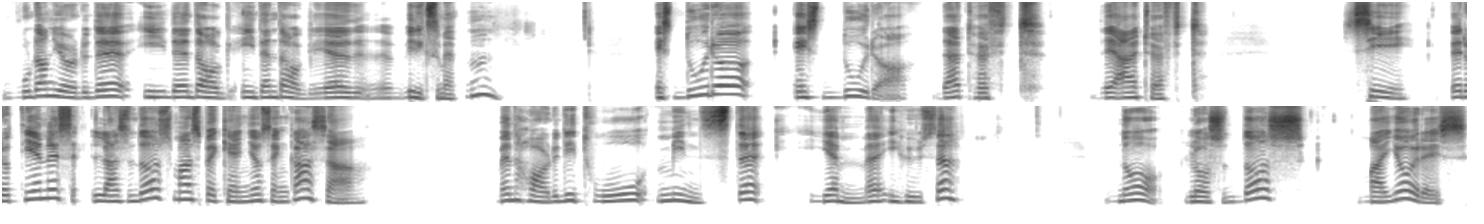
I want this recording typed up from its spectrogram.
Hvordan gjør du det i, det dag, i den daglige eh, virksomheten? Es duro, es duro. Det er tøft. Det er tøft. Sí, pero tienes las dos más pequeños en casa. Men har du de to minste hjemme i huset? No, los dos mayores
